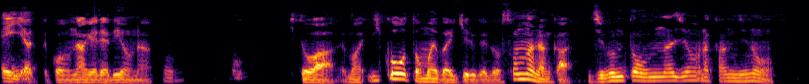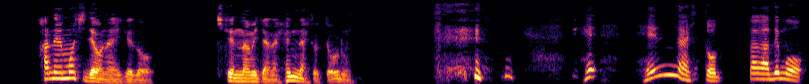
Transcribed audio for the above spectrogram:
えいやってこう投げれるようなうん人は、まあ、行こうと思えば行けるけど、そんななんか、自分と同じような感じの、金持ちではないけど、来てんなみたいな変な人っておるん？へ、変な人、だからでも、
